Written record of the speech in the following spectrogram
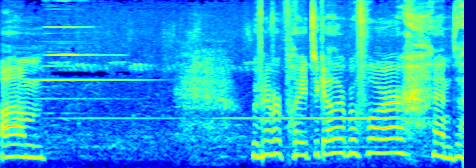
Um, we've never played together before, and uh,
